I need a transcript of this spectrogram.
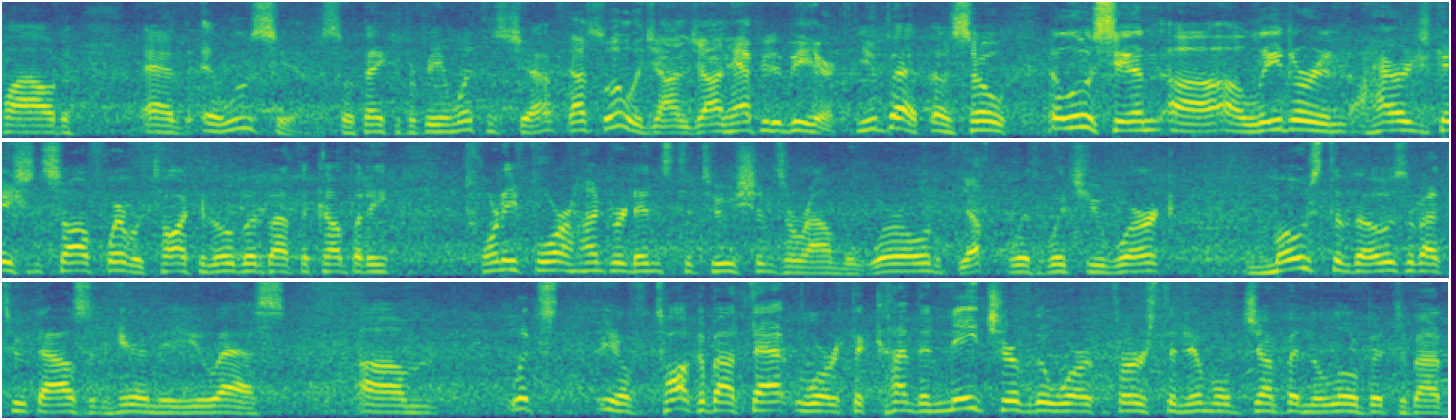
Cloud at Ellucian. So thank you for being with us, Jeff. Absolutely, John. John, happy to be here. You bet. Uh, so Ellucian, uh, a leader in higher education software. We're talking a little bit about the company. 2,400 institutions around the world Yep. with which you work. Most of those, about 2,000 here in the US. Um, let's you know, talk about that work, the kind, the nature of the work first, and then we'll jump in a little bit about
